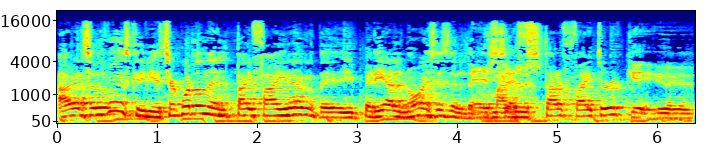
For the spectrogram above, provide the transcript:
A ver, se los voy a escribir. ¿Se acuerdan del TIE Fighter de Imperial, no? Ese es el de Es el Starfighter que. Eh,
